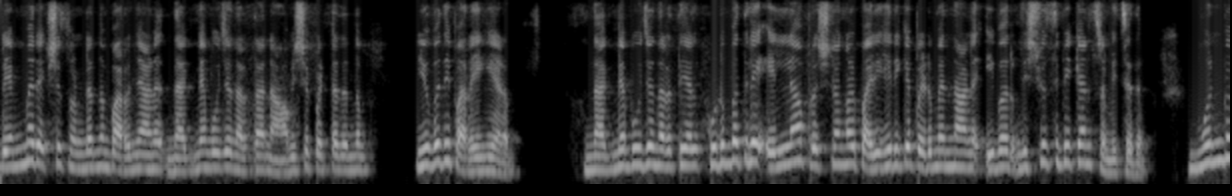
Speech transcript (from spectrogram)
ബ്രഹ്മരക്ഷസ് ഉണ്ടെന്നും പറഞ്ഞാണ് നഗ്നപൂജ നടത്താൻ ആവശ്യപ്പെട്ടതെന്നും യുവതി പറയുകയാണ്. നഗ്നപൂജ നടത്തിയാൽ കുടുംബത്തിലെ എല്ലാ പ്രശ്നങ്ങൾ പരിഹരിക്കപ്പെടുമെന്നാണ് ഇവർ വിശ്വസിപ്പിക്കാൻ ശ്രമിച്ചത്. മുൻപ്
